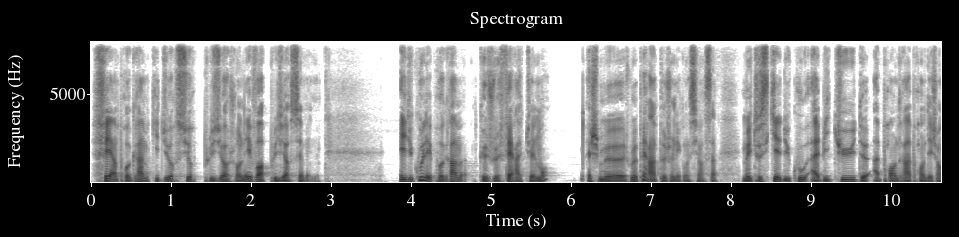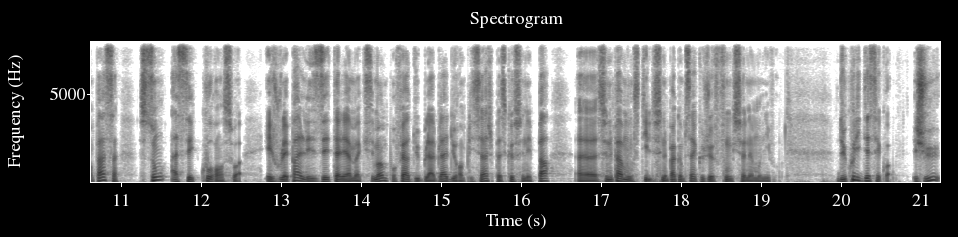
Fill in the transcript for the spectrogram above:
fait un programme qui dure sur plusieurs journées, voire plusieurs semaines. Et du coup, les programmes que je veux faire actuellement, je me, perds un peu, j'en ai conscience. Hein. Mais tout ce qui est du coup habitude, apprendre à apprendre et j'en passe, sont assez courts en soi. Et je voulais pas les étaler un maximum pour faire du blabla, du remplissage, parce que ce n'est pas, euh, ce n'est pas mon style, ce n'est pas comme ça que je fonctionne à mon niveau. Du coup, l'idée c'est quoi? J'ai eu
